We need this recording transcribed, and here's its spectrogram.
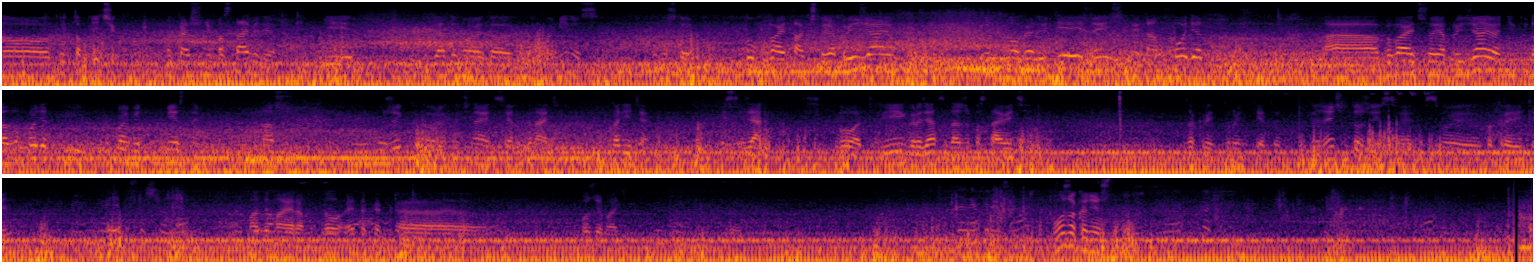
Но тут табличек пока еще не поставили. И я думаю, это такой минус. Потому что, ну, бывает так, что я приезжаю, тут много людей, женщины там ходят. А бывает, что я приезжаю, они туда заходят, и какой-нибудь местный наш мужик, который начинает всех гнать. Уходите, если нельзя. Вот. И грозятся даже поставить закрыть турникеты. Для женщин тоже есть свой, свой покровитель. Я это слышала, да? Мады Майером. Ну, это как э, Божья мать. Можно? Можно, конечно.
